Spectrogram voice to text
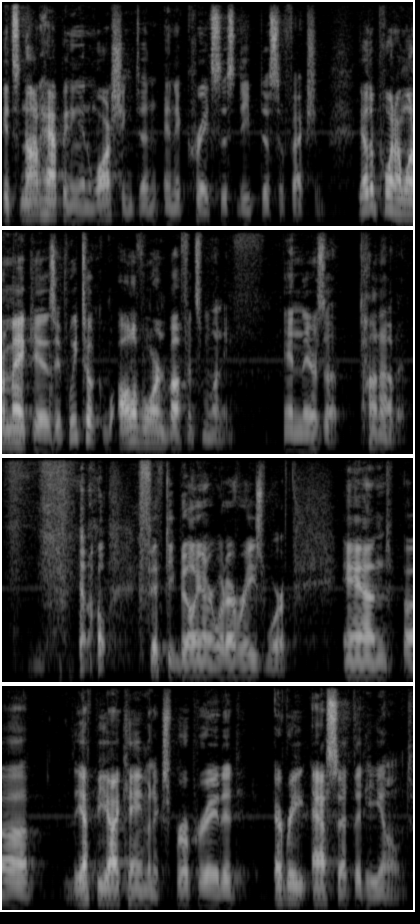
It's not happening in Washington, and it creates this deep disaffection. The other point I want to make is if we took all of Warren Buffett's money, and there's a ton of it, you know, 50 billion or whatever he's worth, and uh, the FBI came and expropriated every asset that he owned,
